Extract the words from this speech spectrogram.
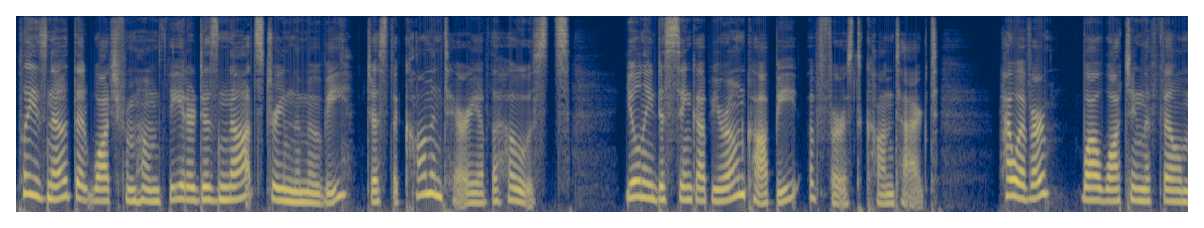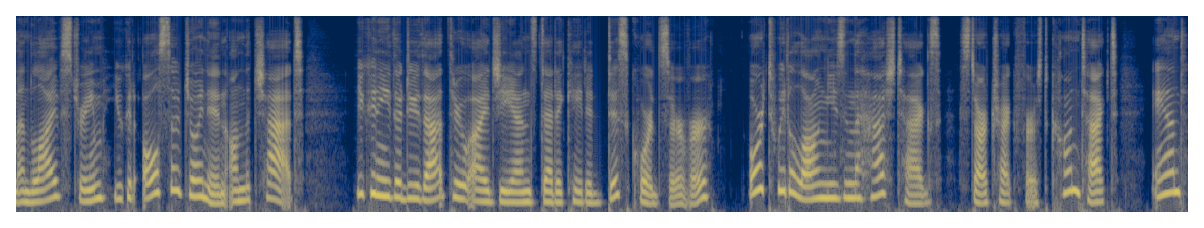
Please note that Watch from Home Theater does not stream the movie, just the commentary of the hosts. You'll need to sync up your own copy of First Contact. However, while watching the film and live stream, you could also join in on the chat. You can either do that through IGN's dedicated Discord server or tweet along using the hashtags Star Trek First Contact and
